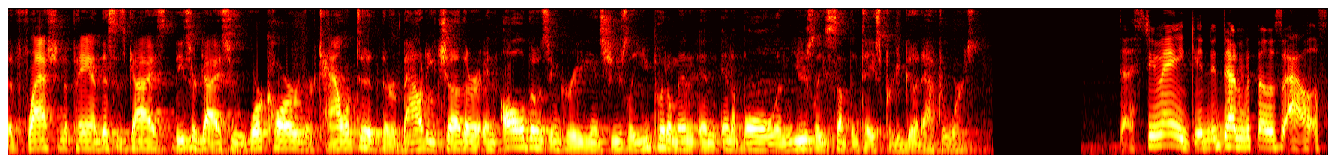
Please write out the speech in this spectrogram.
a, flash in the pan. This is guys. These are guys who work hard. They're talented. They're about each other, and all those ingredients. Usually, you put them in, in, in a bowl, and usually something tastes pretty good afterwards. Dusty May getting it done with those owls.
